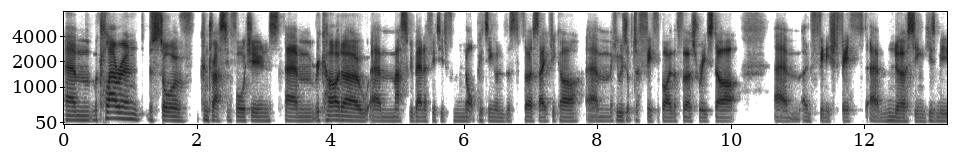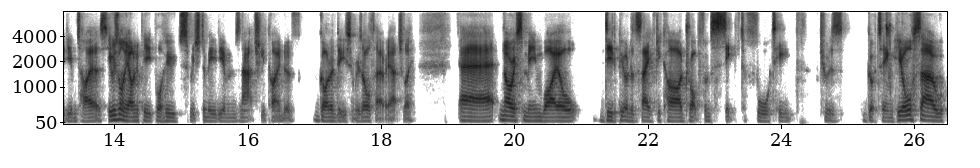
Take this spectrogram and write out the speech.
Um, McLaren, was sort of contrasting fortunes. Um, Ricciardo um, massively benefited from not pitting under the first safety car. Um, he was up to fifth by the first restart um, and finished fifth, um, nursing his medium tyres. He was one of the only people who switched to mediums and actually kind of got a decent result out of it, actually. Uh, Norris, meanwhile, did put under the safety car, dropped from sixth to 14th, which was gutting. He also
